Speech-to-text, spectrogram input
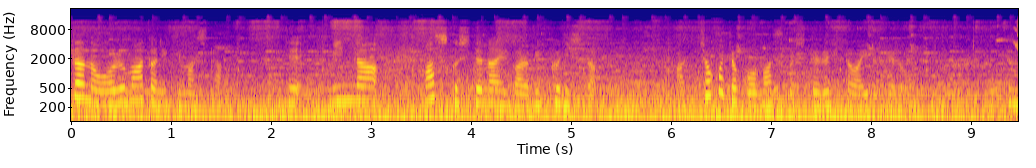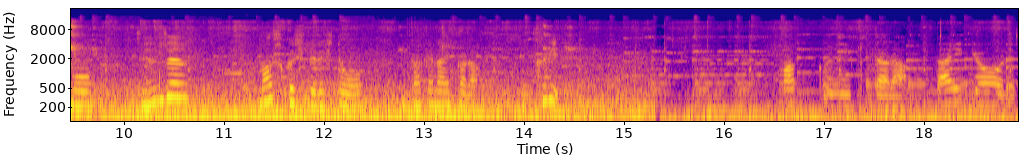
タのウォルマートに来ました。でみんなマスクしてないからびっくりした。あちょこちょこマスクしてる人はいるけど。でも全然マスクしてる人を見かけないからびっくり。マックに来たら大行列。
